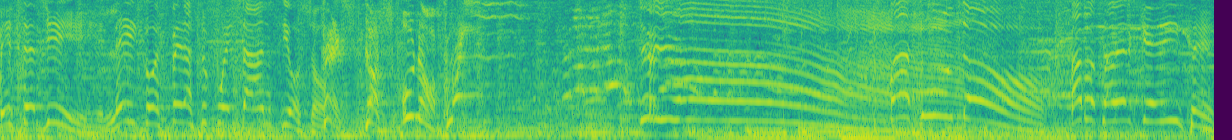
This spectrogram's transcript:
Mr. G, Leico espera su cuenta ansioso. 3, 2, 1. ¡Se lleva! ¡Facundo! Vamos a ver qué dice.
